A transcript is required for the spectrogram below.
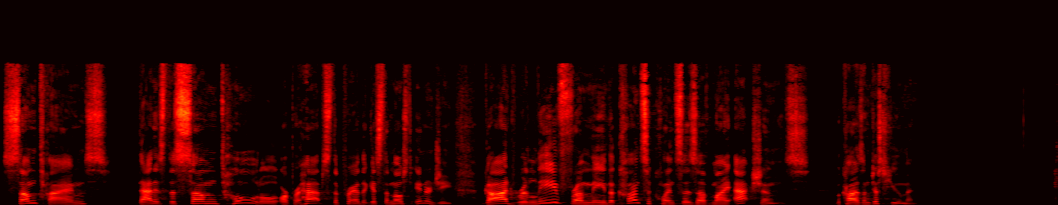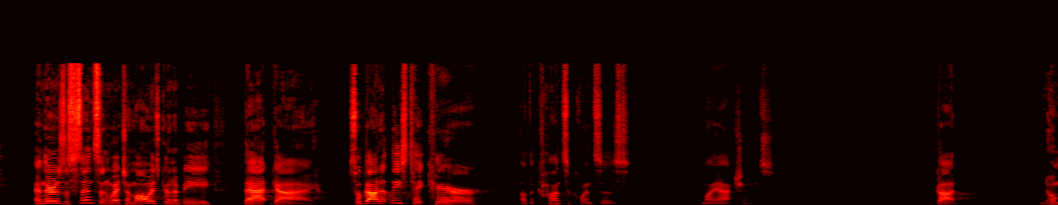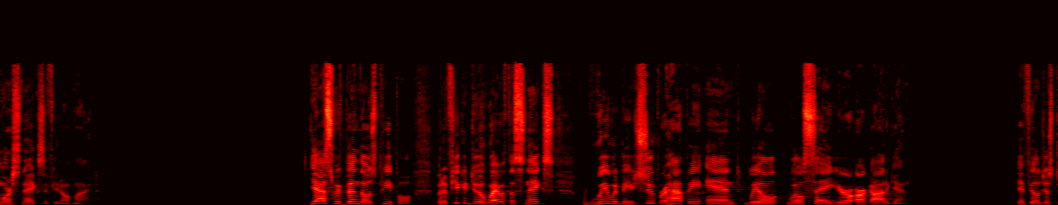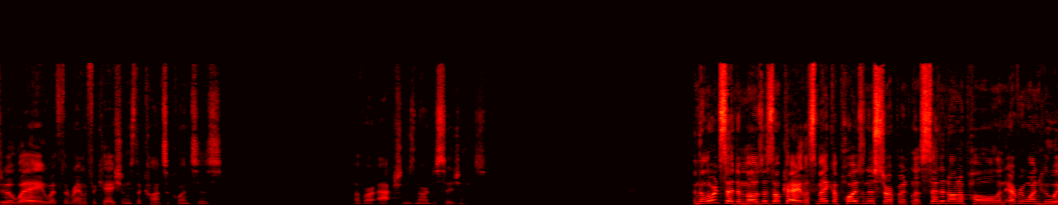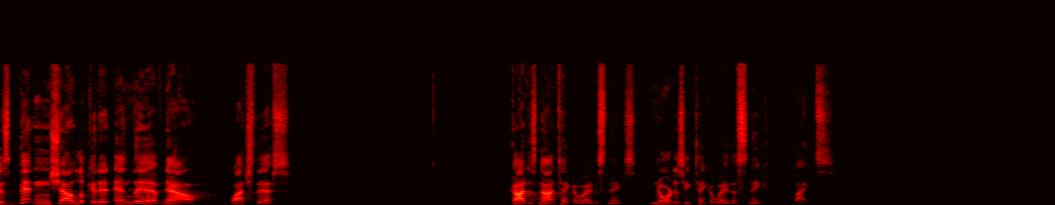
sometimes that is the sum total, or perhaps the prayer that gets the most energy. God, relieve from me the consequences of my actions because I'm just human. And there's a sense in which I'm always going to be that guy. So, God, at least take care of the consequences of my actions. God, no more snakes if you don't mind. Yes, we've been those people, but if you could do away with the snakes, we would be super happy and we'll, we'll say you're our God again. If you'll just do away with the ramifications, the consequences of our actions and our decisions. And the Lord said to Moses, Okay, let's make a poisonous serpent, let's set it on a pole, and everyone who is bitten shall look at it and live. Now, watch this. God does not take away the snakes, nor does he take away the snake bites.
